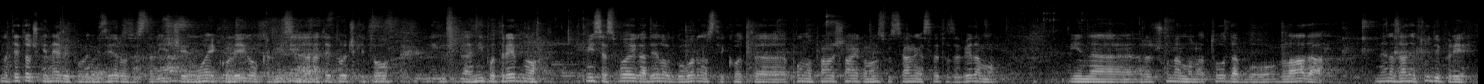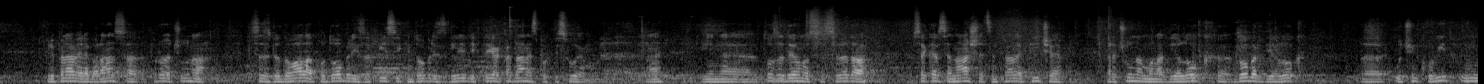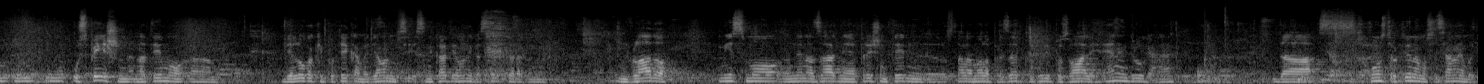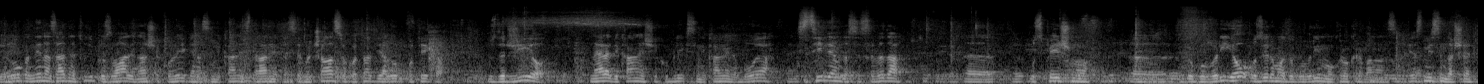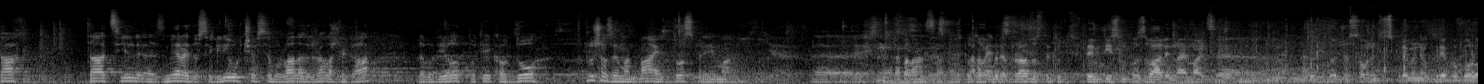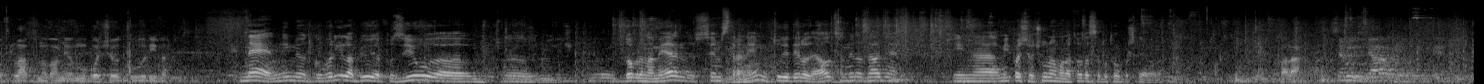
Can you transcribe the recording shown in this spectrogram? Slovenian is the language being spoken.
na tej točki ne bi polemiziral za stališče mojih kolegov, ker mislim, da na tej točki to ni potrebno. Mi se svojega dela odgovornosti kot polnopravni član ekonomsko-socialnega sveta zavedamo in računamo na to, da bo vlada ne nazadnje tudi pri pripravi rebalansa proračuna se zgledovala po dobrih zapisih in dobrih zgledih tega, kar danes podpisujemo. In to zadevno se seveda, vse kar se naše centrale tiče, računamo na dialog, dober dialog, učinkovit in uspešen na temo dialoga, ki poteka med javnim sindikati javnega sektora in in vlado. Mi smo ne nazadnje prejšnji teden, ostala malo prezrta, tudi pozvali ene in druge, ne, da konstruktivnemu socialnemu dialogu, ne nazadnje tudi pozvali naše kolege na sindikalni strani, da se v času, ko ta dialog poteka, vzdržijo najradikalnejših oblik sindikalnega boja s ciljem, da se seveda uspešno dogovorijo oziroma dogovorimo okrog rebalansa. Jaz mislim, da še ta, ta cilj zmeraj dosegljiv, če se bo vlada držala tega, da bo dialog potekal do vključno z amandmaji do sprejema rebalansa. Dobre, prav, da ste tudi v tem pismu pozvali naj malce naredito časovnico spremene ukrepov bolj ohlapno, vam je mogoče odgovorila? Ne, ni mi odgovorila, bil je poziv dobro nameren vsem stranem, tudi delodajalcem ne nazadnje in mi pač računamo na to, da se bo to upoštevalo. Hvala.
